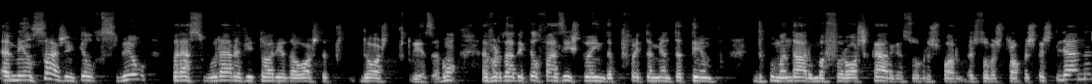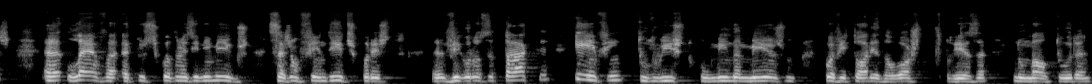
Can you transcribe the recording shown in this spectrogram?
a mensagem que ele recebeu para assegurar a vitória da hoste, da portuguesa. Bom, a verdade é que ele faz isto ainda perfeitamente a tempo de comandar uma feroz carga sobre as, sobre as tropas castelhanas, uh, leva a que os esquadrões inimigos sejam fendidos por este uh, vigoroso ataque e, enfim, tudo isto culmina mesmo com a vitória da hoste portuguesa numa altura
